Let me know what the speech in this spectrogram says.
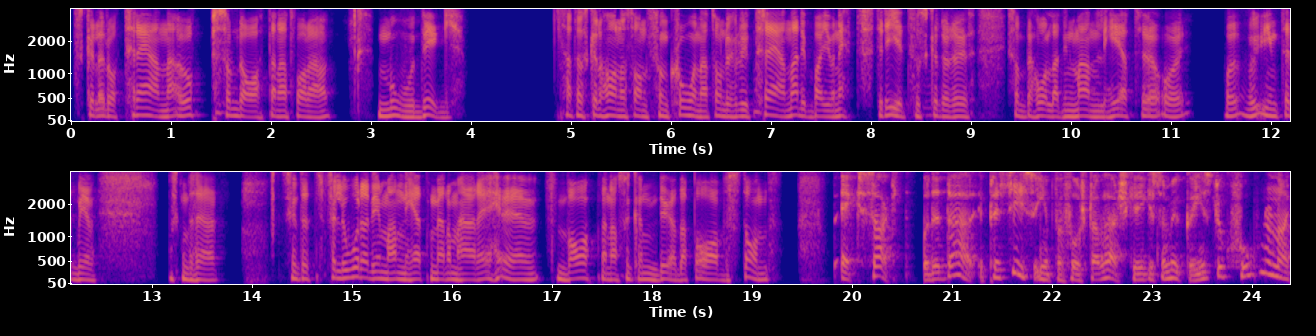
skulle då träna upp soldaten att vara modig att den skulle ha någon sån funktion att om du blir tränad i bajonettstrid så skulle du liksom behålla din manlighet och och inte blev, vad ska man säga, ska inte förlora din manlighet med de här eh, vapnen som kan döda på avstånd. Exakt. Och det där, precis inför första världskriget, så mycket instruktionerna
